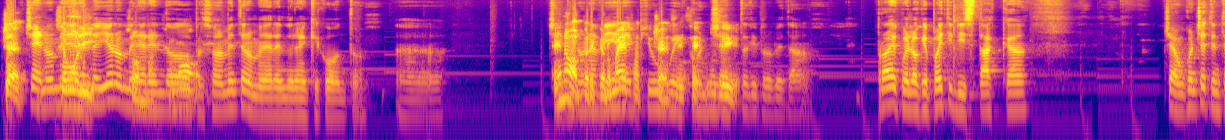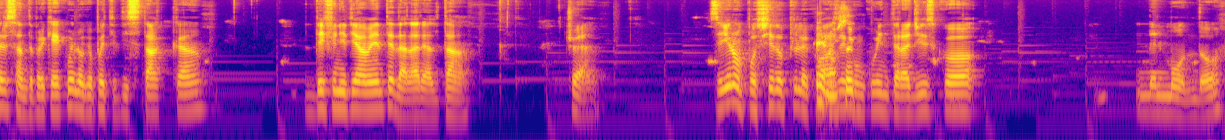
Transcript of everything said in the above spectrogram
Cioè, cioè, non me ne rendo, lì, io non me ne insomma, rendo, siamo- personalmente non me ne rendo neanche conto. Eh, cioè, Eh no, perché ormai fa- più cioè, quel sei così. concetto di proprietà. Però è quello che poi ti distacca. Cioè, è un concetto interessante perché è quello che poi ti distacca definitivamente dalla realtà. Cioè, se io non possiedo più le Eh, cose sei- con cui interagisco nel mondo,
